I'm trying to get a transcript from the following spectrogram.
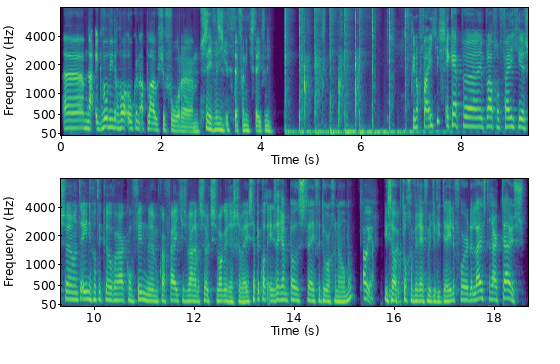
Ehm, nou, ik wil in ieder geval ook een applausje voor ehm, Stephanie. Stephanie. Stephanie. Heb je nog feitjes? Ik heb eh, in plaats van feitjes, eh, want het enige wat ik over haar kon vinden qua feitjes waren dat ze ooit zwanger is geweest, heb ik wat Instagram-posts even doorgenomen. Oh ja. Die zal ik toch weer even met jullie delen voor de luisteraar thuis.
